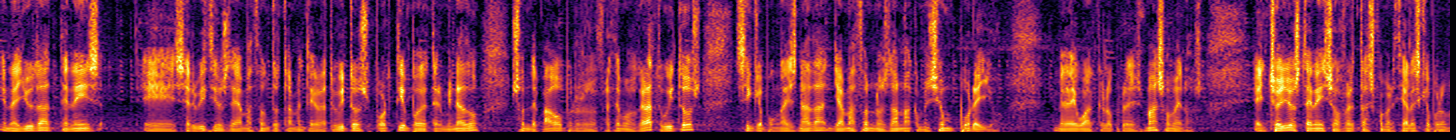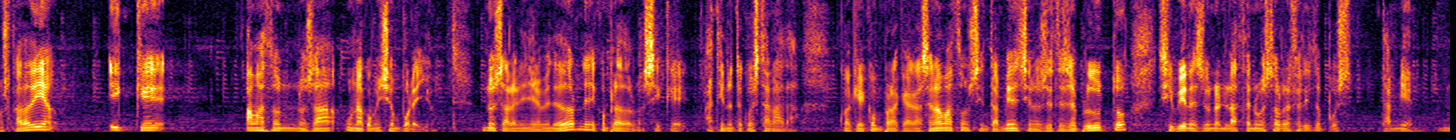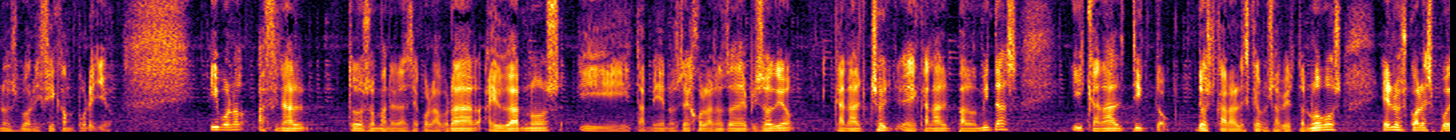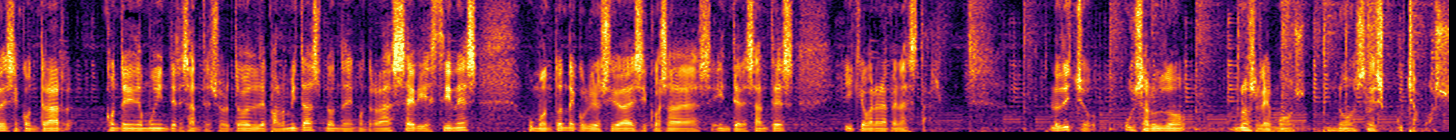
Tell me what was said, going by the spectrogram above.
En ayuda tenéis eh, servicios de Amazon totalmente gratuitos por tiempo determinado. Son de pago, pero os ofrecemos gratuitos sin que pongáis nada y Amazon nos da una comisión por ello. Me da igual que lo pruebes más o menos. En Chollos tenéis ofertas comerciales que ponemos cada día y que Amazon nos da una comisión por ello. No sale ni de vendedor ni de comprador, así que a ti no te cuesta nada. Cualquier compra que hagas en Amazon, sin también si nos dices el producto, si vienes de un enlace nuestro referido, pues también nos bonifican por ello. Y bueno, al final todas son maneras de colaborar, ayudarnos y también os dejo las notas del episodio, canal, eh, canal Palomitas y canal TikTok, dos canales que hemos abierto nuevos en los cuales puedes encontrar contenido muy interesante, sobre todo el de Palomitas, donde encontrarás series, cines, un montón de curiosidades y cosas interesantes y que vale la pena estar. Lo dicho, un saludo, nos leemos, nos escuchamos.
